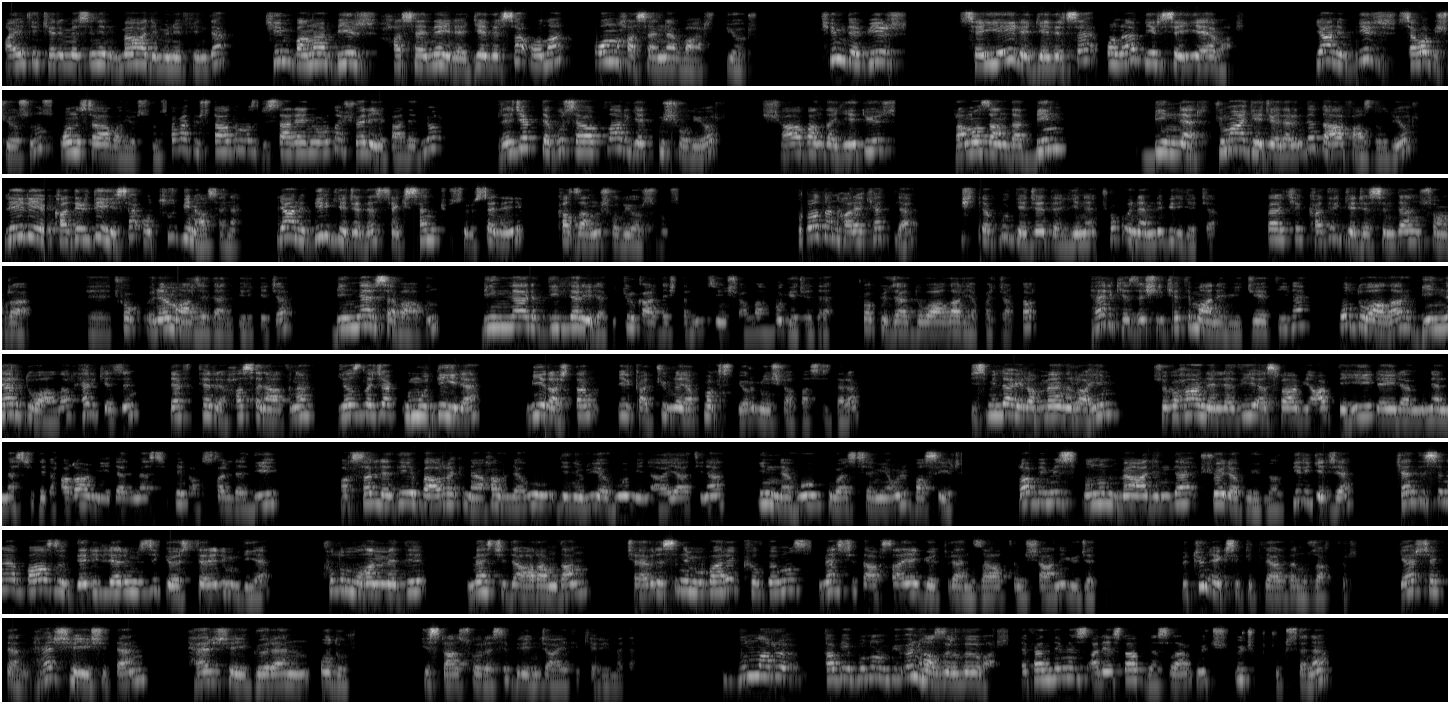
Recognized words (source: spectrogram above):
Ayet-i kerimesinin meali münifinde kim bana bir hasene ile gelirse ona on hasene var diyor. Kim de bir seyyiye ile gelirse ona bir seyyiye var. Yani bir sevap işliyorsunuz, onu sevap alıyorsunuz. Fakat Üstadımız Risale-i Nur'da şöyle ifade ediyor. Recep'te bu sevaplar 70 oluyor. Şaban'da 700, Ramazan'da 1000, binler. Cuma gecelerinde daha fazla oluyor. Leyli Kadir'de ise 30 bin hasene. Yani bir gecede 80 küsür seneyi kazanmış oluyorsunuz. Buradan hareketle işte bu gece de yine çok önemli bir gece. Belki Kadir gecesinden sonra e, çok önem arz eden bir gece. Binler sevabın, binler diller ile bütün kardeşlerimiz inşallah bu gecede çok güzel dualar yapacaklar. Herkese şirketi manevi cihetiyle o dualar, binler dualar herkesin defteri hasenatına yazılacak umudiyle Miraç'tan birkaç cümle yapmak istiyorum inşallah sizlere. Bismillahirrahmanirrahim. Subhanellezi esra bi abdihi leylen minel mescidil harami ilel mescidil aksallezi aksallezi barakna havlehu dinuriyehu min ayatina innehu huves semiul basir. Rabbimiz bunun mealinde şöyle buyuruyor. Bir gece kendisine bazı delillerimizi gösterelim diye kulu Muhammed'i Mescid-i Haram'dan çevresini mübarek kıldığımız Mescid-i Aksa'ya götüren zatın şanı yücedir. Bütün eksikliklerden uzaktır. Gerçekten her şeyi işiten, her şeyi gören O'dur. İsra suresi 1. ayeti kerimede. Bunları tabii bunun bir ön hazırlığı var. Efendimiz Aleyhisselatü Vesselam 3 buçuk sene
